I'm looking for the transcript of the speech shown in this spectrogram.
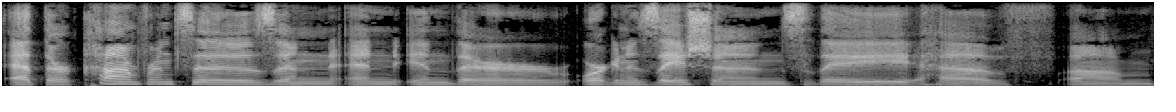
at their conferences and, and in their organizations, they have um,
